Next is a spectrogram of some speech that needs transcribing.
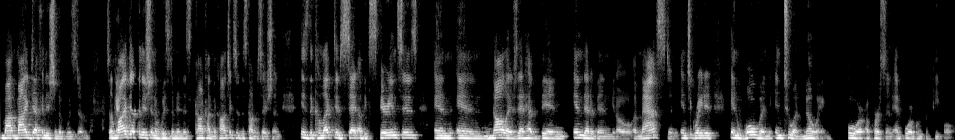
my, my definition of wisdom. So Okay. my definition of wisdom in this con- the context of this conversation is the collective set of experiences and and knowledge that have been in that have been you know amassed and integrated and woven into a knowing for a person and for a group of people.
